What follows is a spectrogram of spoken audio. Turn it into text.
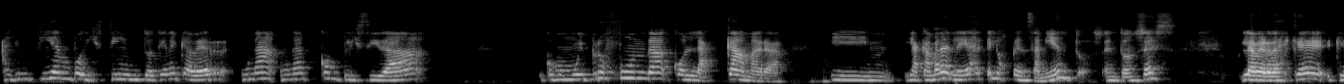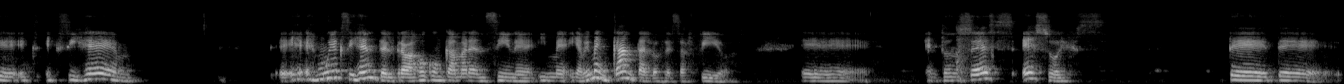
hay un tiempo distinto, tiene que haber una, una complicidad como muy profunda con la cámara. Y la cámara lee los pensamientos. Entonces, la verdad es que, exige, es muy exigente el trabajo con cámara en cine y, a mí me encantan los desafíos. Eh, entonces, eso es, e,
